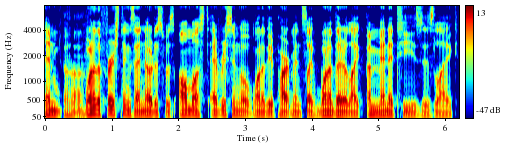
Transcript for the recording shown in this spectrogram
And Uh-huh. one of the first things I noticed was almost every single one of the apartments, like one of their like amenities is like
